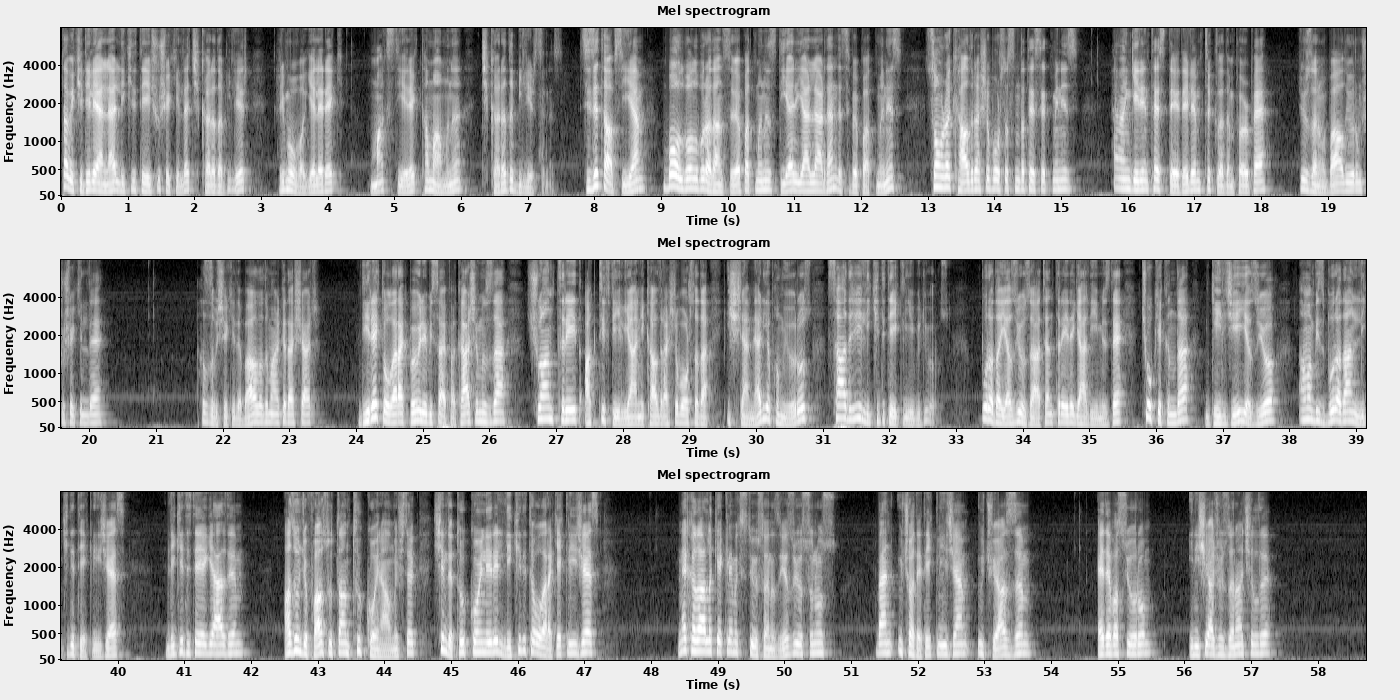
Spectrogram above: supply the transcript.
Tabii ki dileyenler likiditeyi şu şekilde çıkarabilir. Remove'a gelerek max diyerek tamamını çıkarabilirsiniz. Size tavsiyem bol bol buradan swap atmanız, diğer yerlerden de swap atmanız, sonra kaldıraçlı borsasında test etmeniz. Hemen gelin test de edelim. Tıkladım Perp'e. Cüzdanımı bağlıyorum şu şekilde. Hızlı bir şekilde bağladım arkadaşlar. Direkt olarak böyle bir sayfa karşımızda. Şu an trade aktif değil yani kaldıraçlı borsada işlemler yapamıyoruz. Sadece likidite ekleyebiliyoruz. Burada yazıyor zaten trade'e geldiğimizde çok yakında geleceği yazıyor. Ama biz buradan likidite ekleyeceğiz. Likiditeye geldim. Az önce Faucet'tan Tukcoin almıştık. Şimdi Tukcoin'leri likidite olarak ekleyeceğiz. Ne kadarlık eklemek istiyorsanız yazıyorsunuz. Ben 3 adet ekleyeceğim. 3 yazdım. Ede basıyorum. İnişi cüzdanı açıldı.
